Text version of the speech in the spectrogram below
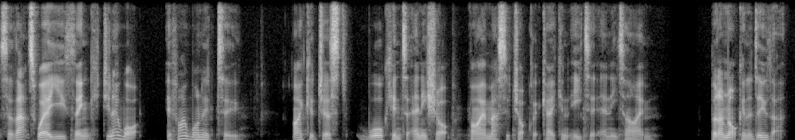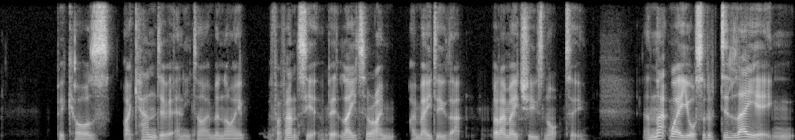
So that's where you think, do you know what? If I wanted to, I could just walk into any shop, buy a massive chocolate cake, and eat it any time. But I'm not going to do that because I can do it any time, and I, if I fancy it a bit later, I I may do that, but I may choose not to. And that way, you're sort of delaying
